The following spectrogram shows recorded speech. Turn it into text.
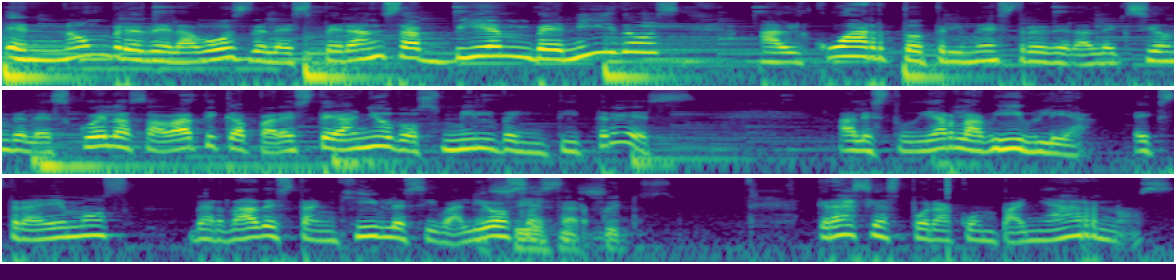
En nombre de la voz de la esperanza, bienvenidos al cuarto trimestre de la lección de la escuela sabática para este año 2023. Al estudiar la Biblia, extraemos verdades tangibles y valiosas, hermanos. Gracias por acompañarnos,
